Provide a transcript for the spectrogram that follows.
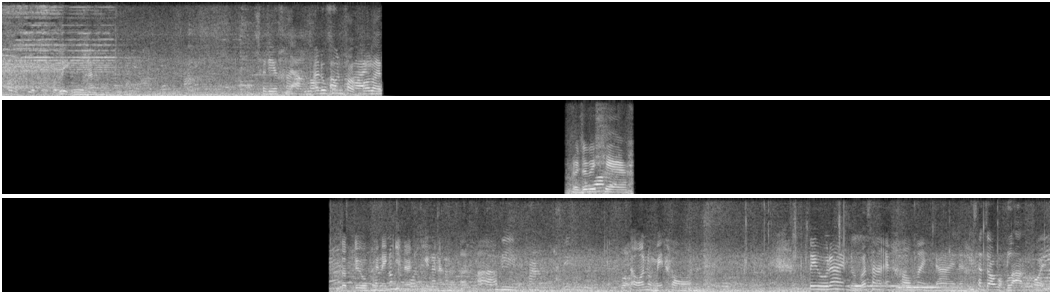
หลีกหนีนะคะสวัสดีค่ะอะทุกคนฝากเข้าไลฟ์หนูจะไปแชร์ จะปลิวภายในกี่นาทีนะคะดีค่ะแต่ว่าหนูไม่ทอนปลิวได้หนูก็สร้างแอคเคาท์ใหม่ได้นะที่ฉันจะบอกลาก่อย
